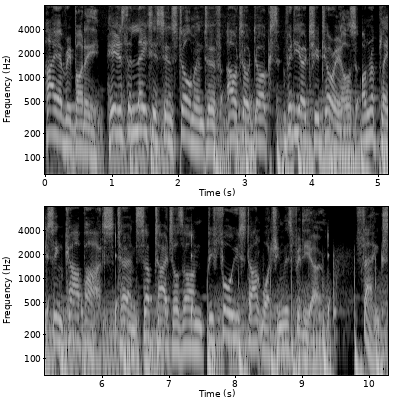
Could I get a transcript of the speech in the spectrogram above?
Hi everybody, here's the latest installment of Autodoc's video tutorials on replacing car parts. Turn subtitles on before you start watching this video. Thanks.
